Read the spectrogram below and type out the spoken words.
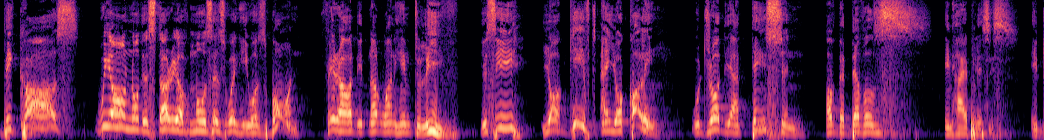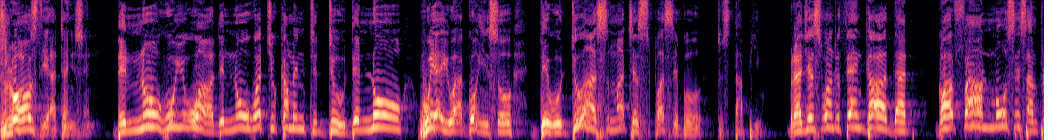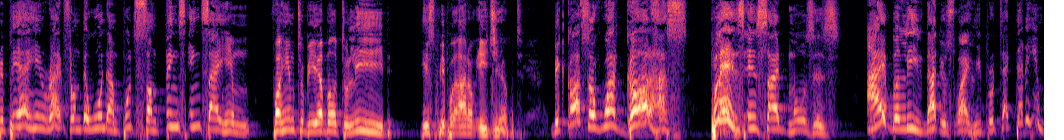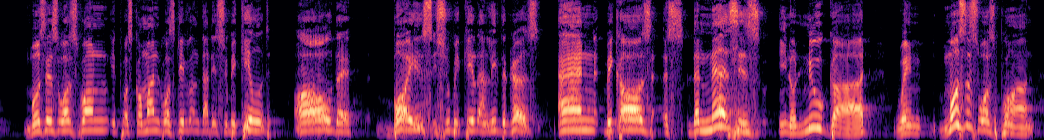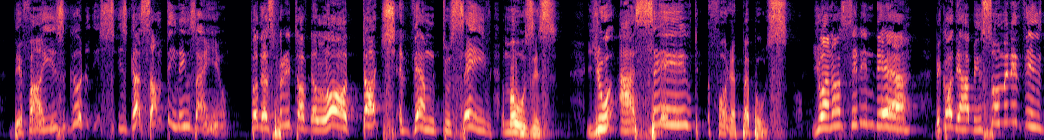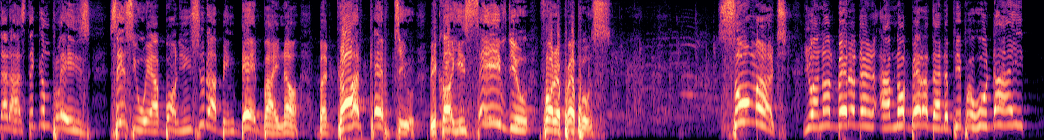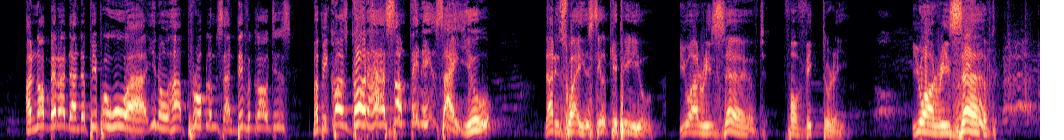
because we all know the story of Moses when he was born. Pharaoh did not want him to leave. You see, your gift and your calling will draw the attention of the devils in high places. It draws their attention. They know who you are. They know what you're coming to do. They know where you are going. So they will do as much as possible to stop you. But I just want to thank God that God found Moses and prepared him right from the womb and put some things inside him for him to be able to lead his people out of Egypt. Because of what God has placed inside Moses, I believe that is why he protected him. Moses was born, it was command was given that he should be killed. All the boys should be killed and leave the girls. And because the nurses, you know, knew God, when Moses was born, they found he's good, he's, he's got something inside him. So the Spirit of the Lord touched them to save Moses. You are saved for a purpose. You are not sitting there because there have been so many things that has taken place since you were born. You should have been dead by now. But God kept you because He saved you for a purpose. So much. You are not better than, I'm not better than the people who died. I'm not better than the people who are, you know, have problems and difficulties. But because God has something inside you, that is why He's still keeping you. You are reserved for victory. You are reserved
